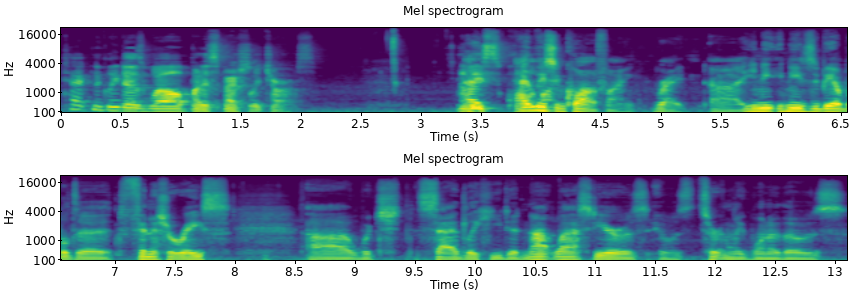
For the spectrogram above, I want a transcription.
technically does well, but especially Charles. At, at least, at least in qualifying, right? Uh, he, ne- he, needs to be able to finish a race, uh, which sadly he did not last year. It was, it was certainly one of those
